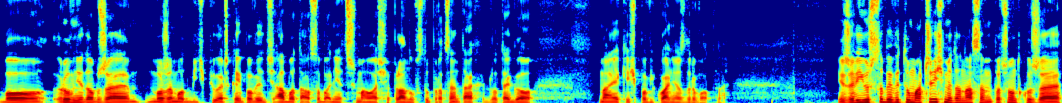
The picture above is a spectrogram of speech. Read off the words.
Bo równie dobrze możemy odbić piłeczkę i powiedzieć, a bo ta osoba nie trzymała się planu w 100%, dlatego ma jakieś powikłania zdrowotne. Jeżeli już sobie wytłumaczyliśmy to na samym początku, że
